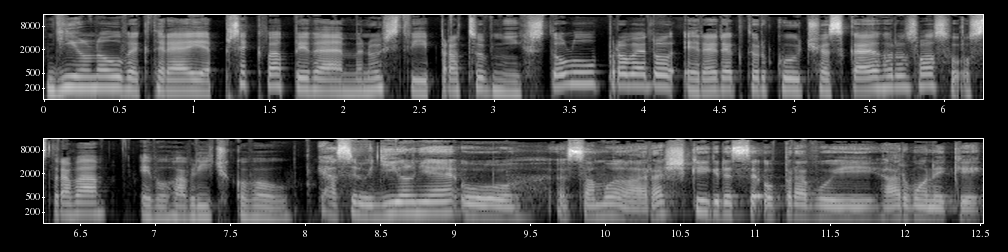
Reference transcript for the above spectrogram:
Dílnou, ve které je překvapivé množství pracovních stolů, provedl i redaktorku Českého rozhlasu Ostrava Ivo Havlíčkovou. Já jsem v dílně u Samuela Rašky, kde se opravují harmoniky.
